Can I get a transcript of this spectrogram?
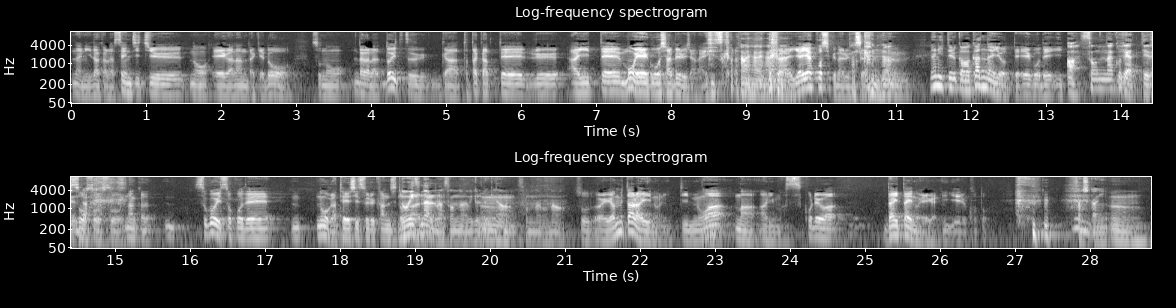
何だから戦時中の映画なんだけどそのだからドイツが戦ってる相手も英語を喋るじゃないですか、はいはいはいはい。だからややこしくなるんですよ、ね確かにな。うん。何言ってるか分かんないよって英語で言ってあそんなことやってるんだ。そうそうそう。なんかすごいそこでん脳が停止する感じとかノイズなるなそんなの見てるときな、うん。そんなのな。そうだからやめたらいいのにっていうのは、まああります。これは大体の映画に言えること。確かに。うん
